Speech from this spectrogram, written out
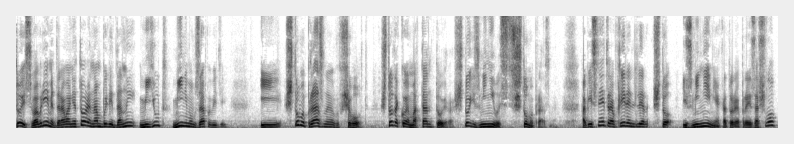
То есть во время дарования Торы нам были даны миют, минимум заповедей. И что мы празднуем в Шавот? Что такое Матан Тойра? Что изменилось? Что мы празднуем? Объясняет Рамфлирендлер, что изменение, которое произошло,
